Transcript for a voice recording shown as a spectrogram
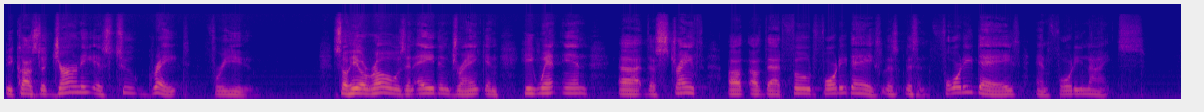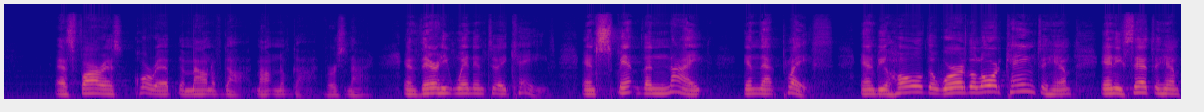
because the journey is too great for you. So he arose and ate and drank, and he went in uh, the strength of, of that food 40 days. Listen, 40 days and 40 nights. As far as Horeb, the Mount of God, mountain of God, verse 9. And there he went into a cave and spent the night in that place. And behold, the word of the Lord came to him, and he said to him,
